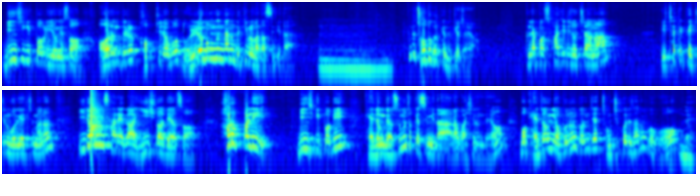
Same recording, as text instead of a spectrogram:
민식이법을 이용해서 어른들을 겁주려고 놀려먹는다는 느낌을 받았습니다 근데 저도 그렇게 느껴져요 블랙박스 화질이 좋지 않아 이 채택될지는 모르겠지만은 이런 사례가 이슈화되어서 하루빨리 민식이법이 개정되었으면 좋겠습니다 라고 하시는데요. 뭐 개정 여부는 그건 이제 정치권에서 하는 거고. 네.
